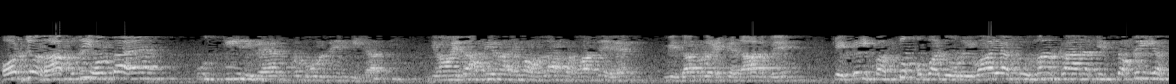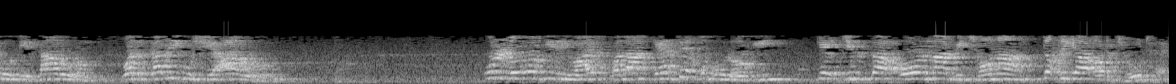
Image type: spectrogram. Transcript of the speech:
اور جو رافضی ہوتا ہے، اس کی روایت قبول نہیں کی جاتی۔ امام رحمہ اللہ فرماتے ہیں وزار الاعتدال میں، کہ کئی فتخ بلو روایت من كانت التقیت دثارهم والکذب شعارهم؟ ان لوگوں کی روایت بلا کیسے قبول ہوگی کہ جن کا اوڑھنا بچھونا تقیہ اور جھوٹ ہے؟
